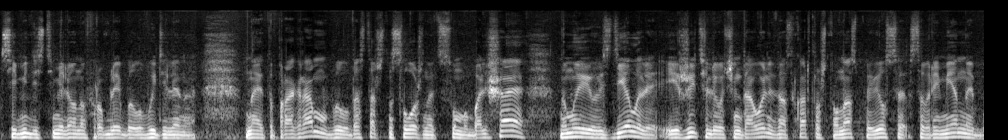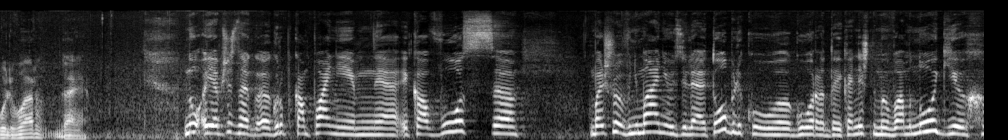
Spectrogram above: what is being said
70 миллионов рублей было выделено на эту программу. Была достаточно сложная эта сумма большая, но мы ее сделали, и жители очень довольны нас квартал, что у нас появился современный бульвар Гая. Ну, я вообще знаю, э, группа компаний э, «Эковоз» э, большое внимание уделяет облику города. И, конечно, мы во многих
